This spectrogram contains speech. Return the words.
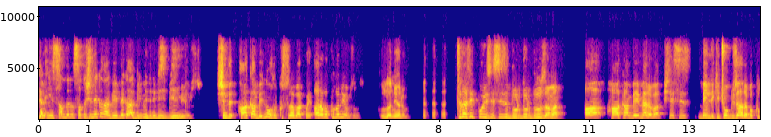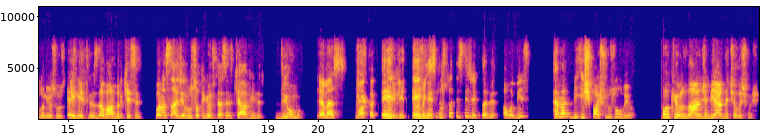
Yani insanların satışı ne kadar bilip ne kadar bilmediğini biz bilmiyoruz. Şimdi Hakan Bey ne olur kusura bakmayın. Araba kullanıyor musunuz? Kullanıyorum. Trafik polisi sizi durdurduğu zaman A Hakan Bey merhaba. İşte siz belli ki çok güzel araba kullanıyorsunuz. Ehliyetiniz de vardır kesin. Bana sadece ruhsatı gösterseniz kafidir diyor mu? Demez. Muhakkak eh, ehliyeti Ehliyet ister. ruhsat isteyecek tabii. Ama biz hemen bir iş başvurusu oluyor. Bakıyoruz daha önce bir yerde çalışmış.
